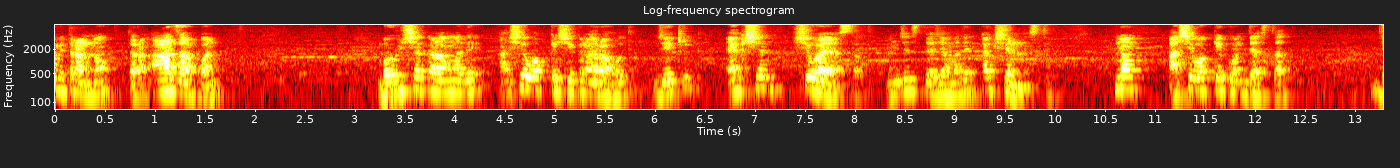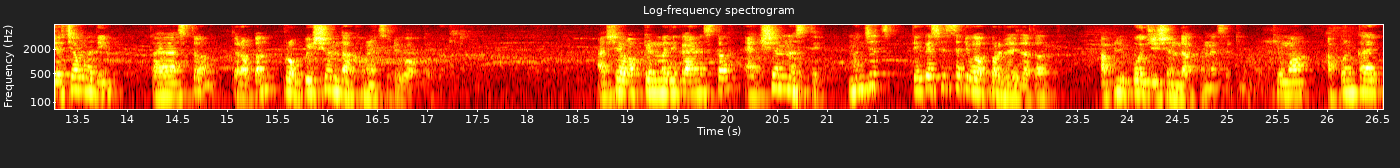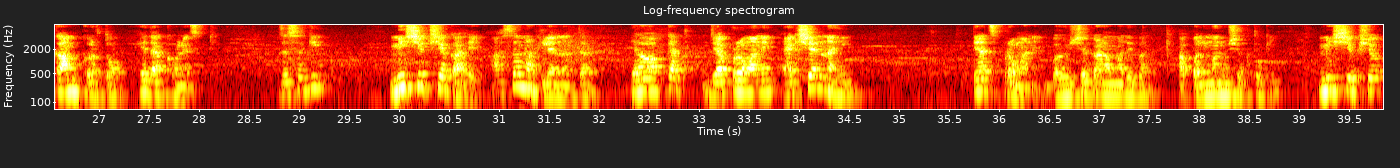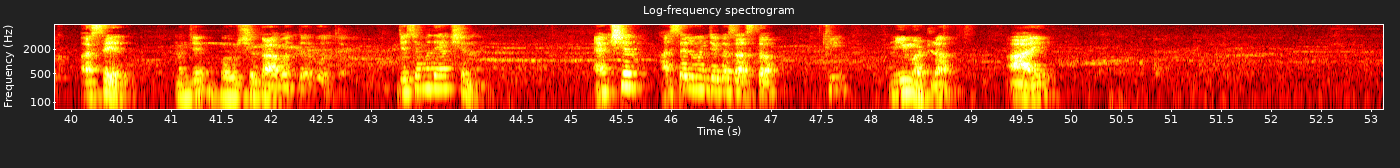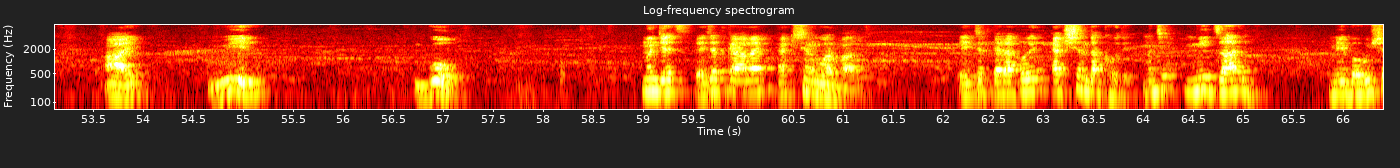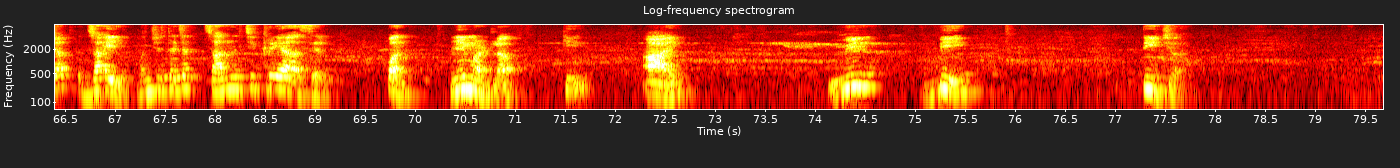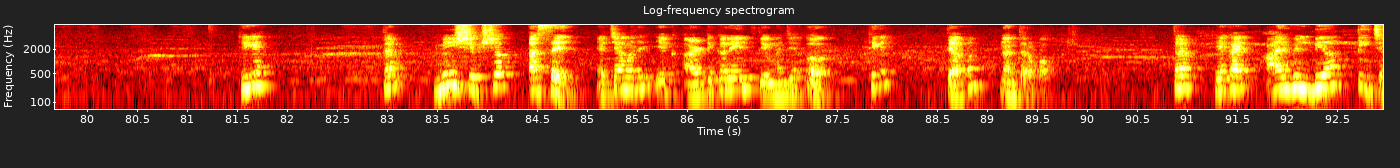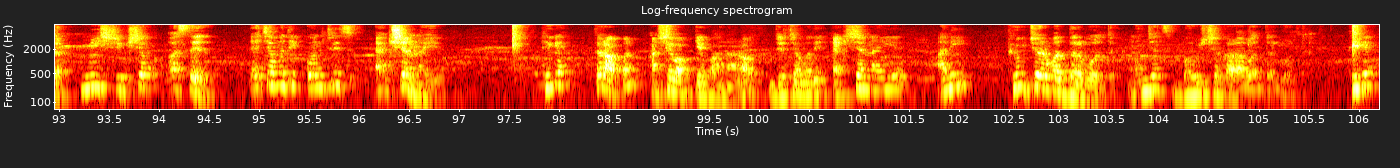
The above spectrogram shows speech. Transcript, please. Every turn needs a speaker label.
Speaker 1: मित्रांनो तर आज आपण भविष्य काळामध्ये असे वाक्य शिकणार आहोत जे की ऍक्शन शिवाय असतात. म्हणजेच त्याच्यामध्ये ऍक्शन नसते. मग असे वाक्य कोणते असतात? ज्याच्यामध्ये काय असतं? तर आपण प्रोफेशन दाखवण्यासाठी वापर करतो. अशा वाक्यांमध्ये काय नसतं? ऍक्शन नसते. म्हणजेच ते कशासाठी वापरले जातात? आपली पोझिशन दाखवण्यासाठी किंवा आपण काय काम करतो हे दाखवण्यासाठी. जसं की मी शिक्षक आहे असं म्हटल्यानंतर ह्या वाक्यात ज्याप्रमाणे ऍक्शन नाही त्याचप्रमाणे भविष्य काळामध्ये पण आपण म्हणू शकतो की मी शिक्षक असेल म्हणजे भविष्य काळाबद्दल बोलतोय. ज्याच्यामध्ये ॲक्शन नाही. ऍक्शन असेल म्हणजे कसं असतं की मी म्हटलं आय आय विल गो म्हणजेच याच्यात काय आलाय? ऍक्शन वर्ब आला याच्यात काय दाखवले ऍक्शन दाखवते म्हणजे मी जाईल. मी भविष्यात जाईल. म्हणजे त्याच्यात चालण्याची क्रिया असेल. पण मी म्हटलं की आय विल बी टीचर ठीक आहे? तर मी शिक्षक असेल. याच्यामध्ये एक आर्टिकल येईल. ते म्हणजे अ. ठीक आहे? ते आपण नंतर पाहू. तर हे काय? I will be a teacher मी शिक्षक असेल. याच्यामध्ये कोणतीच ऍक्शन नाहीये. ठीक आहे? तर आपण असे वाक्य पाहणार आहोत ज्याच्यामध्ये ऍक्शन नाहीये आणि फ्युचरबद्दल बोलतोय. म्हणजेच भविष्य काळाबद्दल बोलतोय. ठीक आहे?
